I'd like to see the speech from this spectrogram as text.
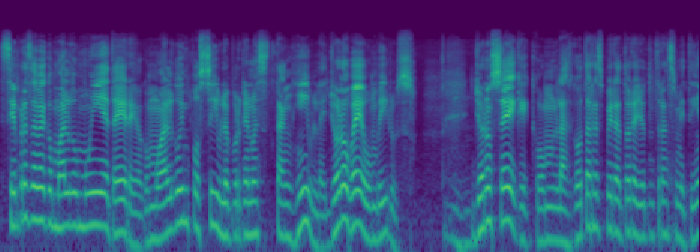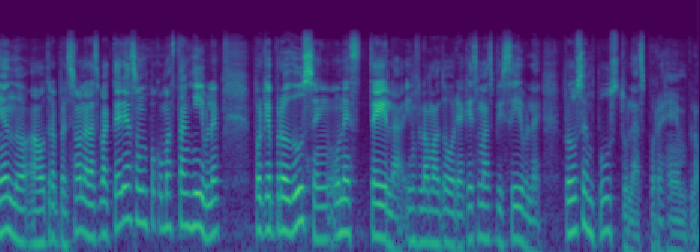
siempre se ve como algo muy etéreo, como algo imposible porque no es tangible. Yo no veo un virus. Yo no sé que con las gotas respiratorias yo estoy transmitiendo a otra persona. Las bacterias son un poco más tangibles porque producen una estela inflamatoria que es más visible. Producen pústulas, por ejemplo.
